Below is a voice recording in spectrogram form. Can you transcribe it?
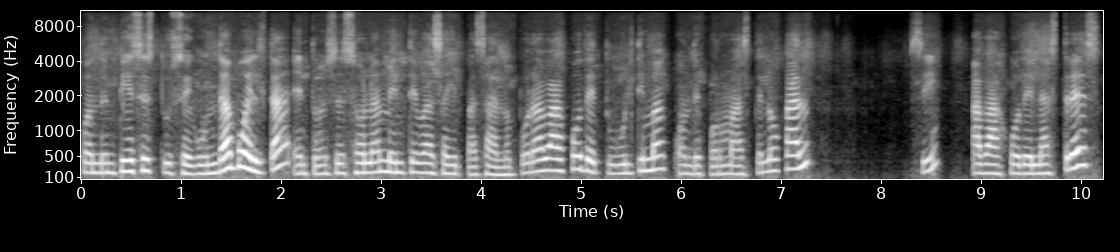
cuando empieces tu segunda vuelta, entonces solamente vas a ir pasando por abajo de tu última donde formaste el ojal, ¿sí? Abajo de las tres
